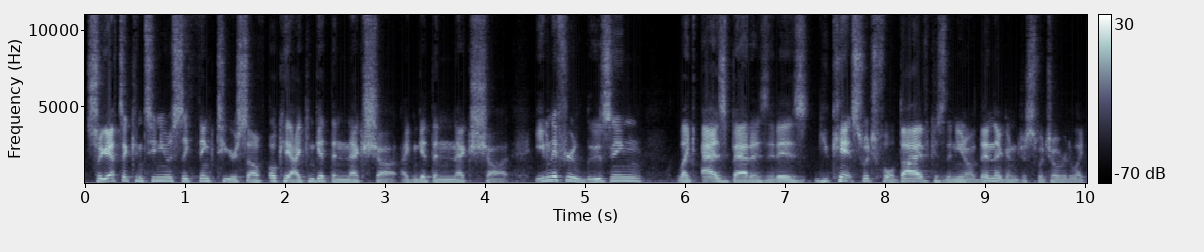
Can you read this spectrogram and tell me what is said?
So you have to continuously think to yourself okay i can get the next shot. I can get the next shot. Even if you're losing like as bad as it is you can't switch full dive because then you know then they're gonna just switch over to like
